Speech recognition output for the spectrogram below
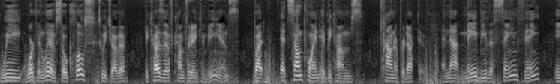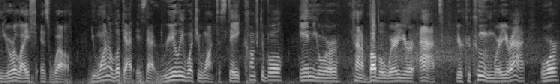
we work and live so close to each other because of comfort and convenience. But at some point, it becomes counterproductive. And that may be the same thing in your life as well. You want to look at is that really what you want to stay comfortable in your kind of bubble where you're at, your cocoon where you're at, or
